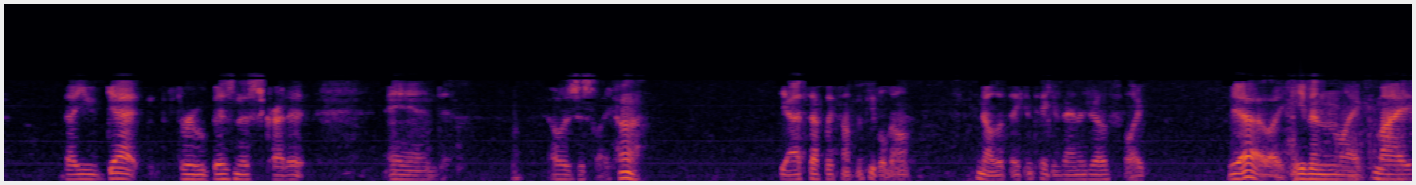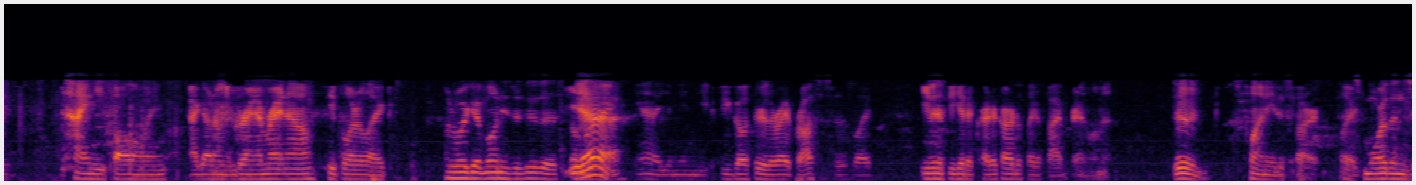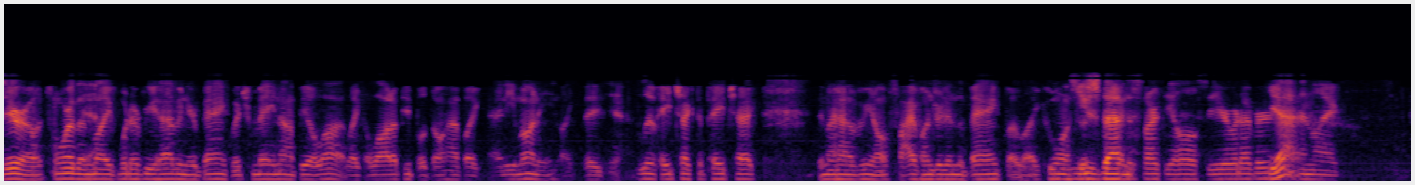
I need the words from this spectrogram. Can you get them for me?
that you get through business credit and I was just like, huh. Yeah, it's definitely something people don't know that they can take advantage of. Like Yeah, like even like my tiny following I got on the gram right now, people are like, How do I get money to do this? Yeah. like, yeah, I mean if you go through the right processes, like even if you get a credit card with like a five grand limit, dude, it's plenty to start. Like it's more than zero. It's more than Yeah. like whatever you have in your bank, which may not be a lot. Like a lot of people don't have like any money. Like they Yeah. live paycheck to paycheck. They might have, you know, five hundred in the bank, but like who wants use to use that to start the LLC or whatever. Yeah. And like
